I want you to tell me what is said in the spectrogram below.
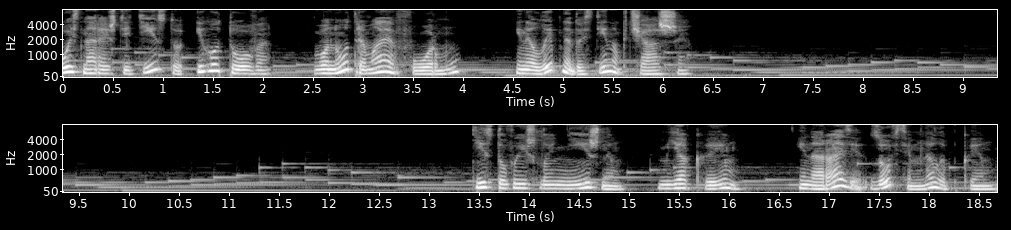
Ось нарешті тісто і готове. Воно тримає форму і не липне до стінок чаші. Тісто вийшло ніжним, м'яким і наразі зовсім не липким.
